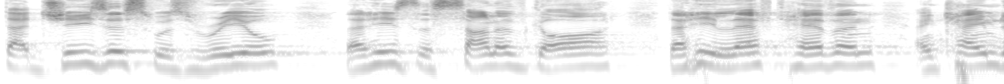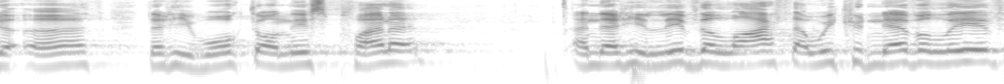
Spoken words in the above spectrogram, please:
That Jesus was real, that He's the Son of God, that He left heaven and came to earth, that He walked on this planet and that he lived a life that we could never live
